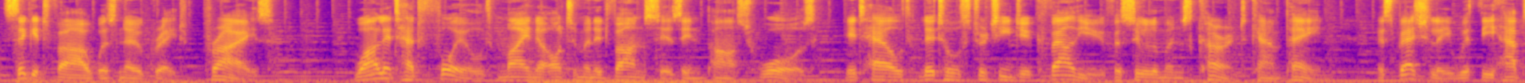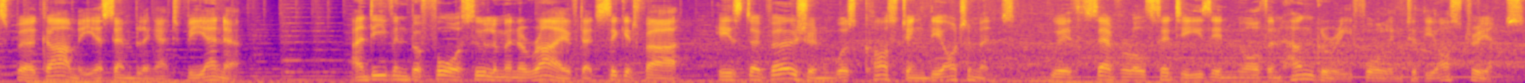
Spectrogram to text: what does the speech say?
Szigetvár was no great prize. While it had foiled minor Ottoman advances in past wars, it held little strategic value for Suleiman's current campaign, especially with the Habsburg army assembling at Vienna. And even before Suleiman arrived at Szigetvár, his diversion was costing the Ottomans, with several cities in northern Hungary falling to the Austrians.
